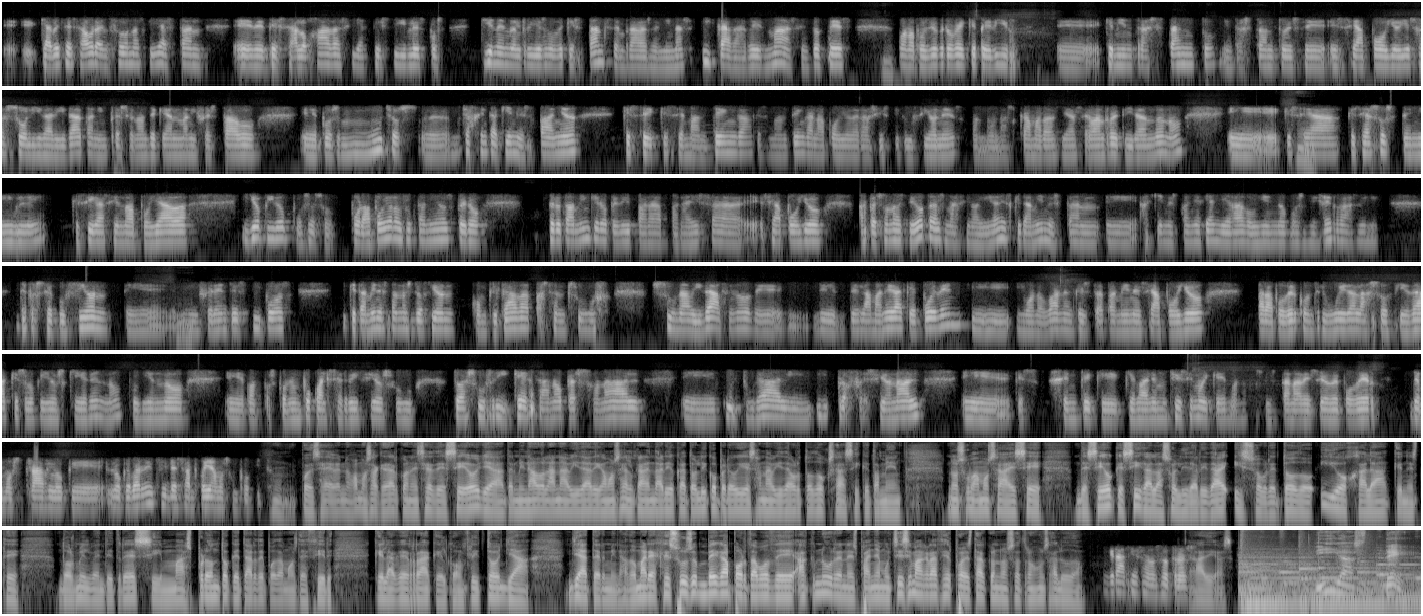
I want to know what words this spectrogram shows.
que a veces ahora en zonas que ya están desalojadas y accesibles, pues tienen el riesgo de que están sembradas de minas y cada vez más. Entonces, mm. bueno, pues yo creo que hay que pedir eh, que mientras tanto, mientras tanto ese, ese apoyo y esa solidaridad tan impresionante que han manifestado eh, pues muchos, eh, mucha gente aquí en España, que se, que se mantenga, que se mantenga el apoyo de las instituciones cuando las cámaras ya se van retirando, ¿no? que sea, que sea sostenible, que siga siendo apoyada. Y yo pido, pues eso, por apoyo a los ucranianos, pero pero también quiero pedir para, para esa, ese apoyo a personas de otras nacionalidades que también están eh, aquí en España, que han llegado huyendo pues, de guerras, de, persecución de, diferentes tipos y que también están en una situación complicada, pasan su, su Navidad ¿no? de, de, la manera que pueden y, y, bueno, van a necesitar también ese apoyo para poder contribuir a la sociedad, que es lo que ellos quieren, ¿no? pudiendo eh, pues poner un poco al servicio su, toda su riqueza no personal, eh, cultural y, profesional, eh, que es gente que, que, vale muchísimo y que bueno pues están a deseo de poder demostrar lo que lo que valen si les apoyamos un poquito. Mm, pues eh, nos vamos a quedar con ese deseo. Ya ha terminado la Navidad, digamos, en el calendario católico, pero hoy es la Navidad ortodoxa, así que también nos sumamos a ese deseo que siga la solidaridad y sobre todo, y ojalá que en este 2023, si más pronto que tarde, podamos decir que la guerra, que el conflicto ya, ya ha terminado. María Jesús Vega, portavoz de ACNUR en España, muchísimas gracias por estar con nosotros. Un saludo. Gracias a vosotros. Adiós. Días de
